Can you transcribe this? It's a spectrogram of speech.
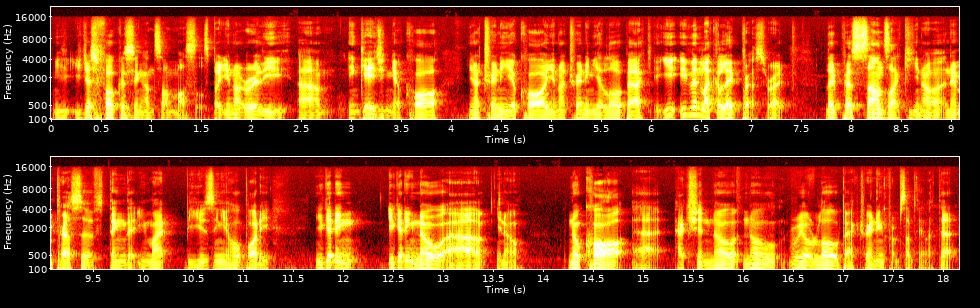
You, you're just focusing on some muscles, but you're not really um, engaging your core. You're not training your core. You're not training your lower back. Even like a leg press, right? Leg press sounds like you know an impressive thing that you might be using your whole body. You're getting you're getting no uh, you know no core uh, action, no no real low back training from something like that.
